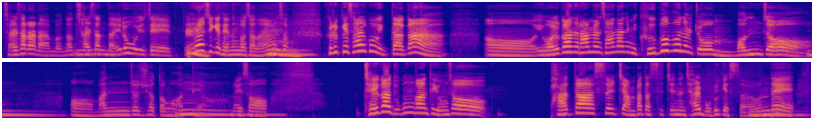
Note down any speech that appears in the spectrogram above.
잘 살아라 뭐 나도 잘 음. 산다 이러고 이제 헤어지게 되는 거잖아요. 그래서 음. 그렇게 살고 있다가 어, 이 월간을 하면서 하나님이 그 부분을 좀 먼저 음. 어, 만져주셨던 것 같아요. 음. 그래서 제가 누군가한테 용서 받았을지 안 받았을지는 잘 모르겠어요. 근데 음.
